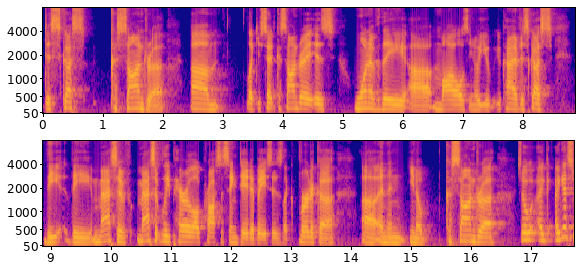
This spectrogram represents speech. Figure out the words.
discuss Cassandra. Um, like you said, Cassandra is one of the uh, models. You know, you you kind of discussed the the massive massively parallel processing databases like Vertica, uh, and then you know Cassandra. So I, I, guess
